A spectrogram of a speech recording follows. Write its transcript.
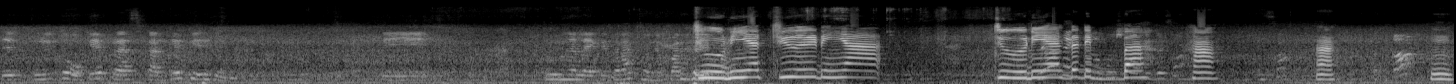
ਤੇ ਪੂਰੀ ਧੋ ਕੇ ਪ੍ਰੈਸ ਕਰਕੇ ਫਿਰ ਜਾਣੀ ਤੇ ਚੂੜੀਆਂ ਲੈ ਕੇ ਤਾਂ ਰੱਖ ਹੋਣਾ ਪਰ ਚੂੜੀਆਂ ਚੂੜੀਆਂ। ਚੂੜੀਆਂ ਦਾ ਡਿੱਬਾ। ਹਾਂ। ਹਾਂ। ਹੂੰ।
